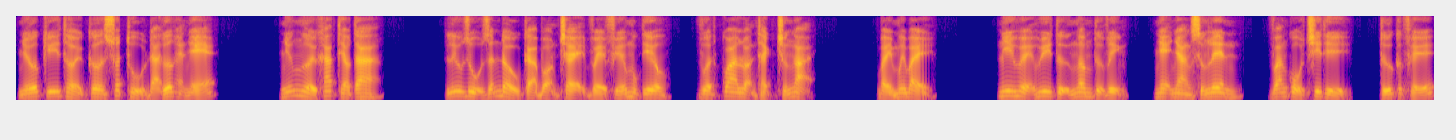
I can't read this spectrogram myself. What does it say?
nhớ kỹ thời cơ xuất thủ đã ước hẹn nhé. Những người khác theo ta. Lưu dụ dẫn đầu cả bọn chạy về phía mục tiêu, vượt qua loạn thạch chướng ngại. 77. Ni Huệ Huy tự ngâm tự vịnh, nhẹ nhàng sướng lên, vang cổ chi thì, tứ cực phế,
